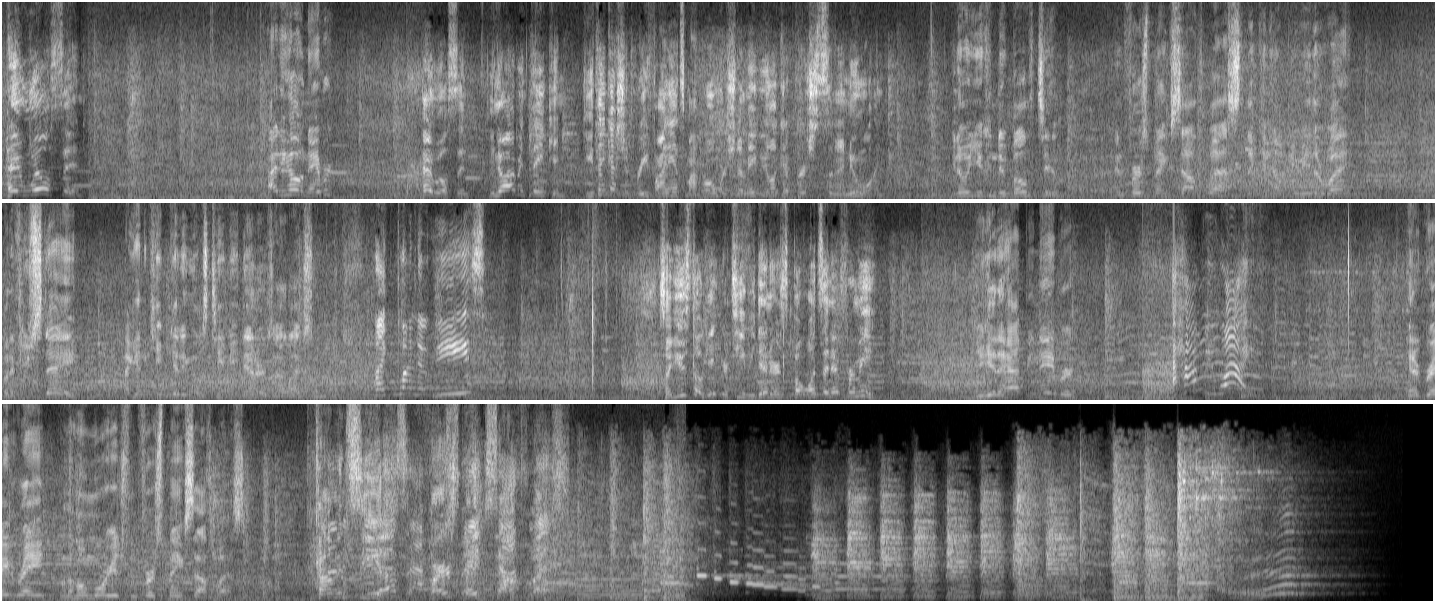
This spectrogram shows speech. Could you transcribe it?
Hey, Wilson! Howdy ho, neighbor. Hey, Wilson. You know, I've been thinking, do you think I should refinance my home or should I maybe look at purchasing a new one? You know, you can do both, Tim. In FirstBank Southwest, they can help you either way. But if you stay, I get to keep getting those TV dinners I like so much. Like one of these? So you still get your TV dinners, but what's in it for me? You get a happy neighbor and a great rate on a home mortgage from FirstBank Southwest. Come and see us at FirstBank Southwest.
